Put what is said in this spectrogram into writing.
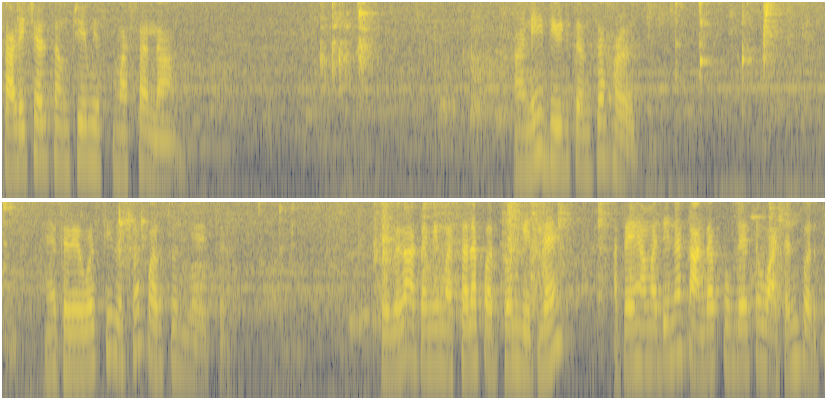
साडेचार चमचे मिस मसाला. आणि दीड चमचा हळद. हे आता व्यवस्थित असं परतून घ्यायचं. ते बघा आता मी मसाला परतून घेतला आहे आता ह्यामध्ये ना कांदा खोबऱ्याचं वाटण परत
